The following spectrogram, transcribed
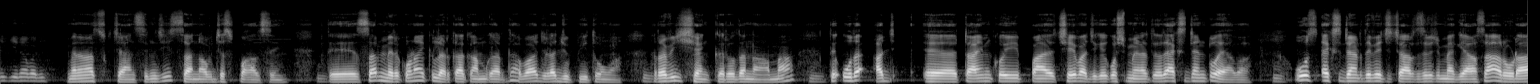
ਹਾਂਜੀ ਕੀ ਨਾ ਭਾਜੀ ਮੇਰਾ ਨਾਮ ਸੁਖਚੈਨ ਸਿੰਘ ਜੀ ਸਨ of ਜਸਪਾਲ ਸਿੰਘ। ਤੇ ਸਰ ਮੇਰੇ ਕੋਲ ਨਾ ਇੱਕ ਲੜਕਾ ਕੰਮ ਕਰਦਾ ਵਾ ਜਿਹੜਾ ਯੂਪੀ ਤੋਂ ਆ। ਰਵੀ ਸ਼ੰਕਰ ਉਹਦਾ ਨਾਮ ਆ। ਤੇ ਉਹਦਾ ਅੱਜ ਟਾਈਮ ਕੋਈ 6 ਵਜੇ ਕੇ ਕੁਝ ਮਿੰਟ ਤੇ ਉਹਦਾ ਐਕਸੀਡੈਂਟ ਹੋਇਆ ਵਾ। ਉਸ ਐਕਸੀਡੈਂਟ ਦੇ ਵਿੱਚ ਚਾਰਜ ਦੇ ਵਿੱਚ ਮੈਂ ਗਿਆ ਸਾਂ ਅਰੋੜਾ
